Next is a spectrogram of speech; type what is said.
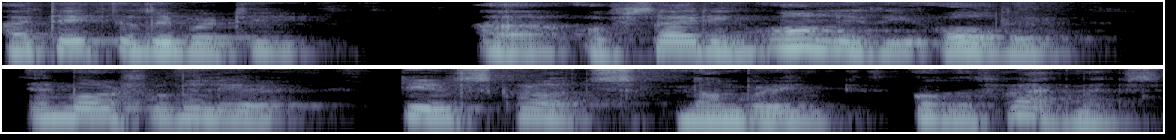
I take the liberty uh, of citing only the older and more familiar Diels Kranz numbering of the fragments.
